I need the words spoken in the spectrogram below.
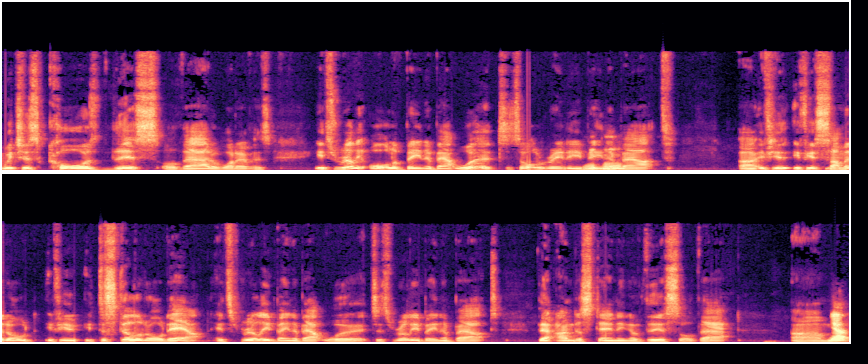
which has caused this or that or whatever. It's, it's really all been about words. It's all really been Mhm. about uh, if you if you sum it all, if you distill it all down, it's really been about words. It's really been about their understanding of this or that. Um, Yeah.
